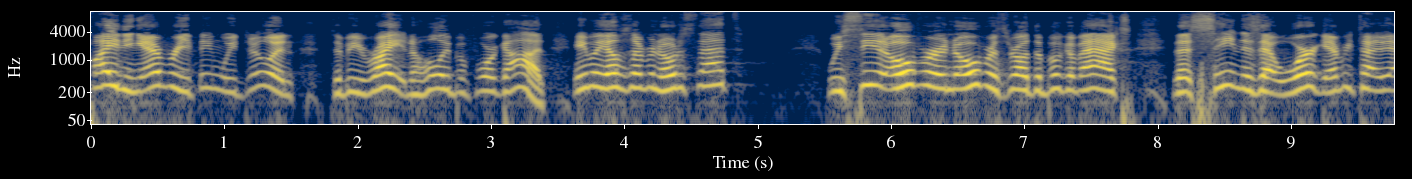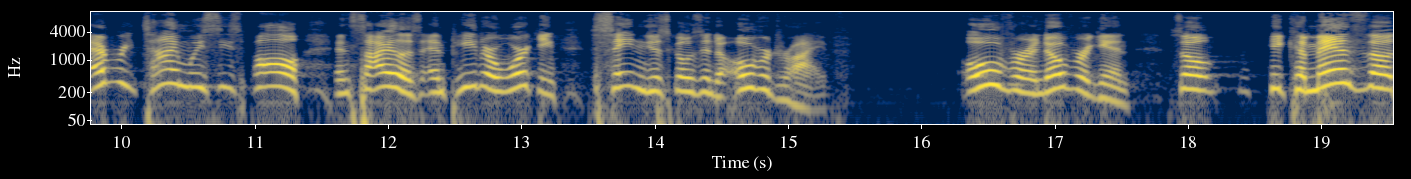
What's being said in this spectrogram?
fighting everything we do and to be right and holy before God. Anybody else ever notice that? We see it over and over throughout the book of Acts that Satan is at work every time. Every time we see Paul and Silas and Peter working, Satan just goes into overdrive over and over again. So he commands the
